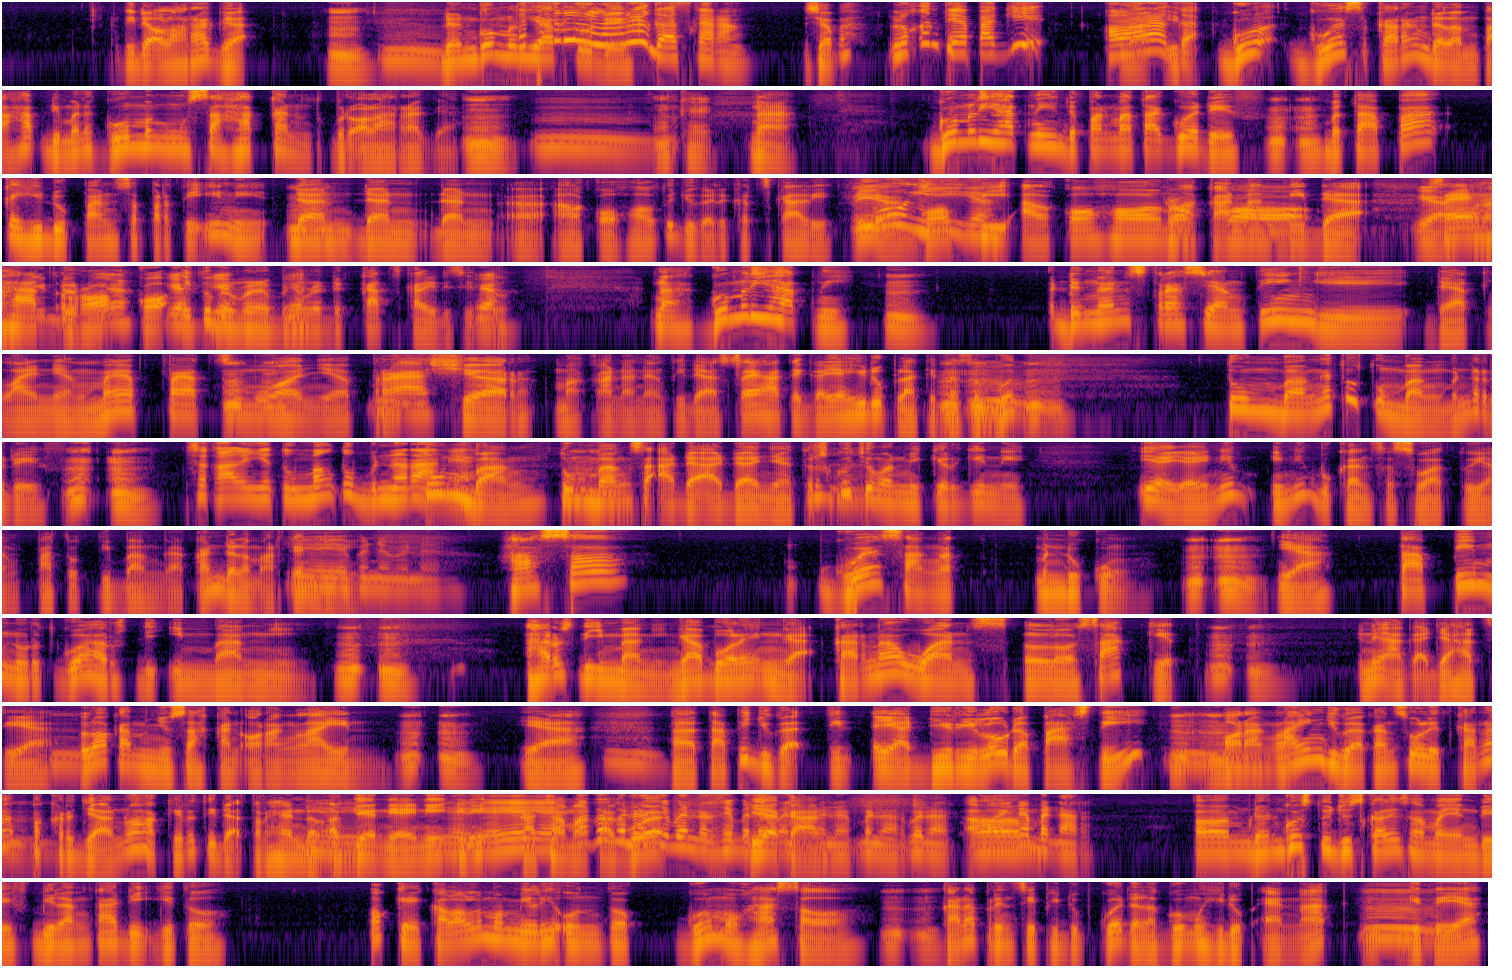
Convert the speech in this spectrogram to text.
tidak olahraga. Hmm. Dan gue Tapi melihat kan lu tuh deh. olahraga sekarang. Siapa? Lu kan tiap pagi olahraga. gue gue sekarang dalam tahap di mana gue mengusahakan untuk berolahraga. Hmm, Hmm. Oke Nah, gue melihat nih depan mata gue, Dave, Mm-mm. betapa kehidupan seperti ini dan dan dan eh, alkohol tuh juga dekat sekali. Iya Oh, iya. Kopi, alkohol, Rokok. makanan tidak Ya, sehat, kurang tidur, ya. rokok Ya, itu ya, benar-benar ya. benar-benar dekat sekali di situ. Ya. Nah, gue melihat nih Hmm. dengan stres yang tinggi, deadline yang mepet, semuanya pressure, makanan yang tidak sehat, ya gaya hidup lah kita sebut. mm-mm, Tumbangnya tuh tumbang bener, Dave. mm-mm. Sekalinya tumbang tuh beneran ya. Tumbang, tumbang seada-adanya. Terus gue cuman mikir gini, iya ya ini ini bukan sesuatu yang patut dibanggakan dalam artian Iya, iya gini. bener-bener. Hasil gue sangat mendukung, Mm-mm, ya. Tapi menurut gue harus diimbangi, mm-mm, harus diimbangi. Nggak boleh enggak, karena once lo sakit, mm-mm, ini agak jahat sih ya. Hmm. Lo akan menyusahkan orang lain, mm-mm. ya. Hmm. Eh, tapi juga ya diri lo udah pasti, Mm-mm. orang lain juga akan sulit karena Hmm. pekerjaan lo akhirnya tidak terhandle. Iya, iya. Again ya ini Iya, ini iya, iya, iya. kacamata benar gue. sih benar sih benar Iya benar, kan? benar benar benar. Poinnya Um, benar. Um, dan gue setuju sekali sama yang Dave bilang tadi gitu. Oke, kalau lo memilih untuk gue mau hustle, Mm-mm, karena prinsip hidup gue adalah gue mau hidup enak, Hmm. gitu ya.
